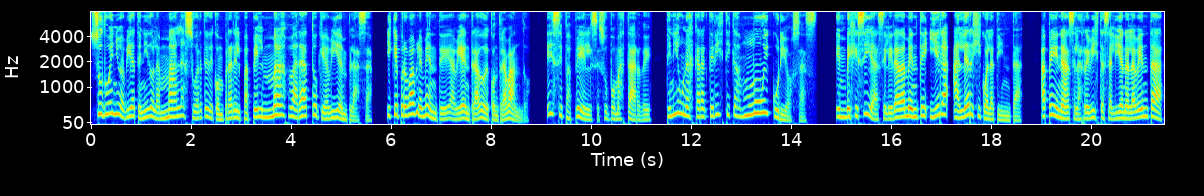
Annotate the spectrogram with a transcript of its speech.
Su dueño había tenido la mala suerte de comprar el papel más barato que había en plaza, y que probablemente había entrado de contrabando. Ese papel, se supo más tarde, tenía unas características muy curiosas. Envejecía aceleradamente y era alérgico a la tinta. Apenas las revistas salían a la venta,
